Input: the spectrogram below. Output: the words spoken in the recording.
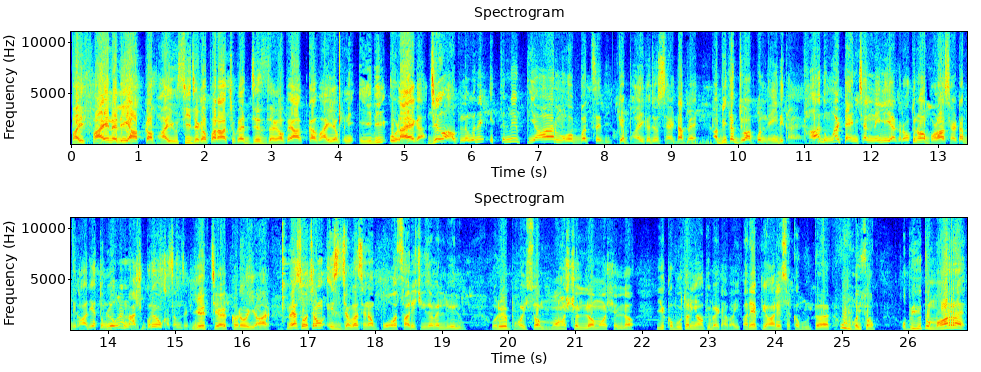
भाई फाइनली आपका भाई उसी जगह पर आ चुका है, जिस जगह पे आपका भाई अपनी ईदी उड़ाएगा। जो आप लोगों ने इतने प्यार मोहब्बत से दी। के भाई का जो सेटअप है, अभी तक जो आपको नहीं दिखाया है। खा दूँगा टेंशन नहीं लिया करो। इतना बड़ा सेटअप दिखा दिया, तुम लोग ना शुक्र हो कसम से। ये चेक करो यार। मैं सोच रहा हूँ इस जगह से ना बहुत सारी चीज़ें मैं ले लूँ। अरे भाई साहब, माशाल्लाह माशाल्लाह। ये कबूतर यहाँ क्यों बैठा भाई? अरे प्यारे से कबूतर। ओ भाई साहब, अभी ये तो मार रहा है।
